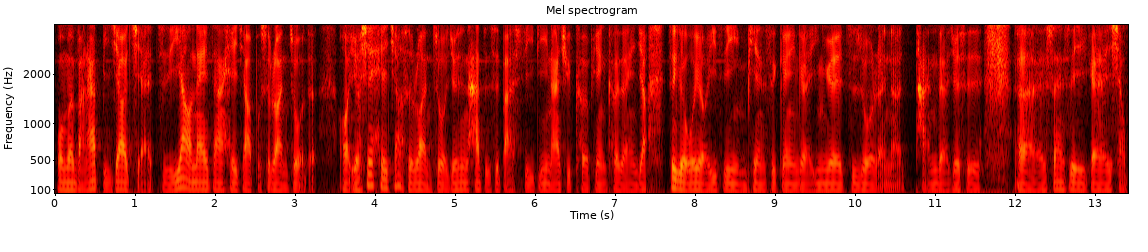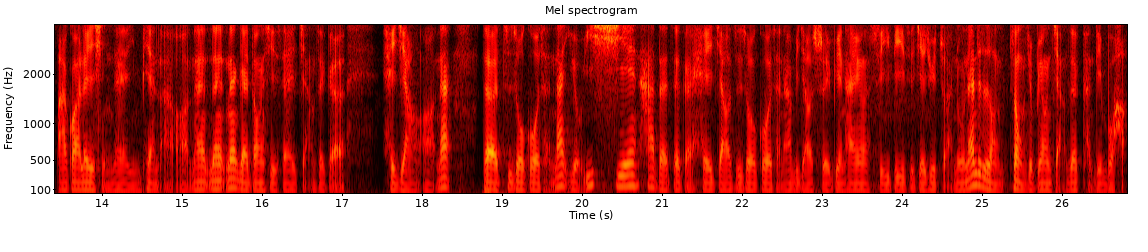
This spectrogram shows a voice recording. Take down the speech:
我们把它比较起来，只要那一张黑胶不是乱做的哦，有些黑胶是乱做，就是他只是把 CD 拿去刻片刻成黑胶。这个我有一支影片是跟一个音乐制作人呢谈的，就是呃算是一个小八卦类型的影片了哦。那那那个东西在讲这个黑胶啊，那。的制作过程，那有一些它的这个黑胶制作过程，它比较随便，它用 CD 直接去转录，那这种这种就不用讲，这肯定不好。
